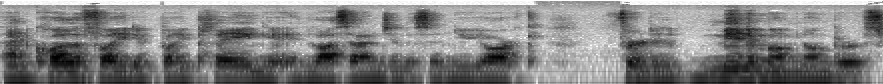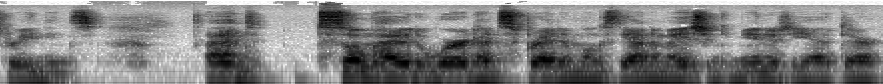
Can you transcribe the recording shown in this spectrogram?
and qualified it by playing it in Los Angeles and New York for the minimum number of screenings. And somehow the word had spread amongst the animation community out there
